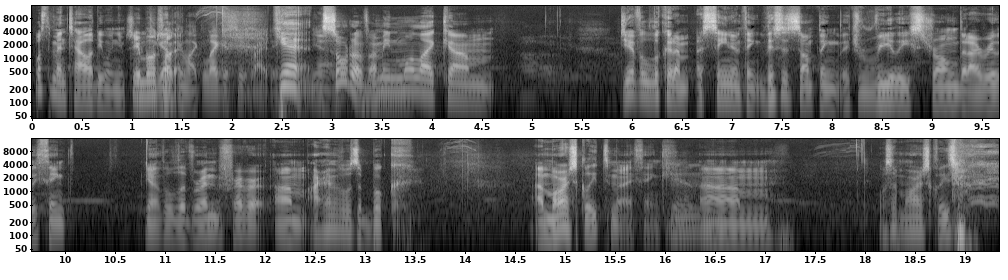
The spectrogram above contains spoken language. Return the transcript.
what's the mentality when you put So you're more together? talking like legacy writing. Yeah, sort of. I mean, more like, um, do you ever look at a, a scene and think this is something that's really strong that I really think, you know, they'll remember forever? Um, I remember it was a book, uh, Morris Gleitzman, I think. Yeah. Um, was it Morris Gleitzman?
